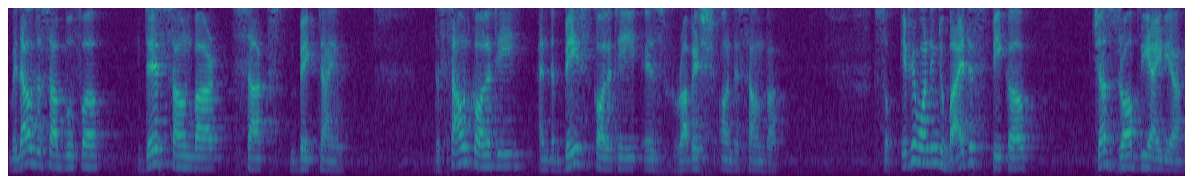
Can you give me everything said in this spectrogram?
Without the subwoofer, this soundbar sucks big time. The sound quality and the bass quality is rubbish on this soundbar. So if you're wanting to buy this speaker, just drop the idea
